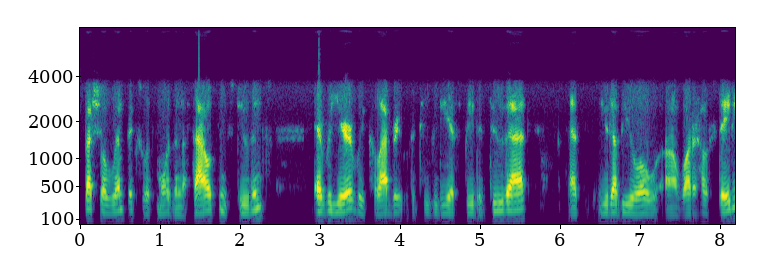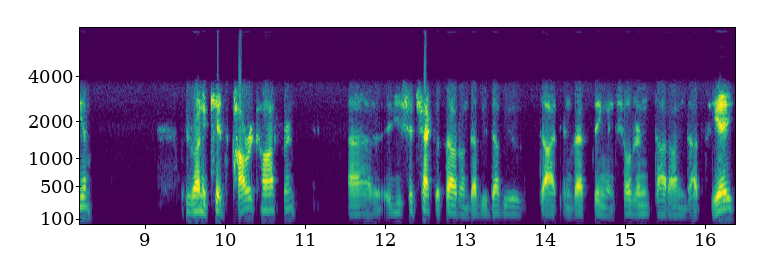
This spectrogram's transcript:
Special Olympics with more than a thousand students. Every year, we collaborate with the TVDSB to do that at UWO uh, Waterhouse Stadium. We run a kids power conference. Uh, you should check us out on www.investinginchildren.on.ca.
